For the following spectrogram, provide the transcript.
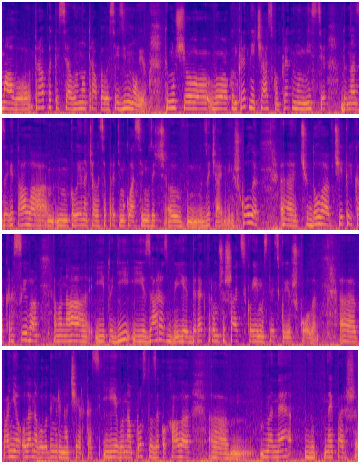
мало трапитися, воно трапилося зі мною. Тому що в конкретний час, в конкретному місці до нас завітала, коли я навчалася в третьому класі музич... е, звичайної школи, е, чудова вчителька, красива. Вона і тоді, і зараз є директором Шишацької мистецької школи, е, пані Олена Володимирівна Черкас. І вона просто закохала е, мене в- найперше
